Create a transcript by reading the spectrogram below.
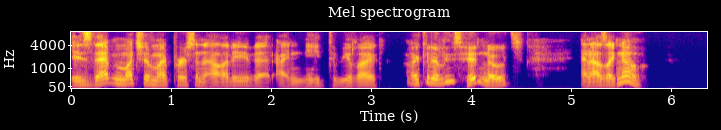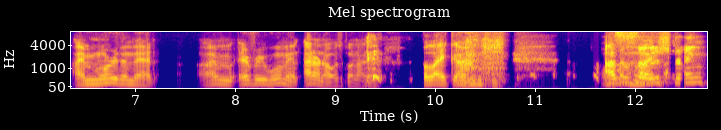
is that much of my personality that I need to be like, I could at least hit notes? And I was like, no, I'm more than that. I'm every woman. I don't know what's going on here. But like, um, I was another like- string,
